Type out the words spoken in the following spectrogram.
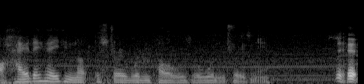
I hate it how you cannot destroy wooden poles or wooden trees in here.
